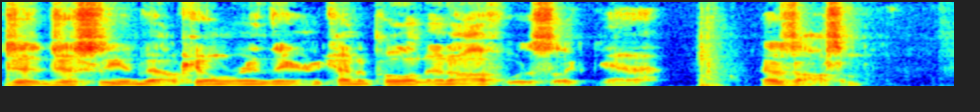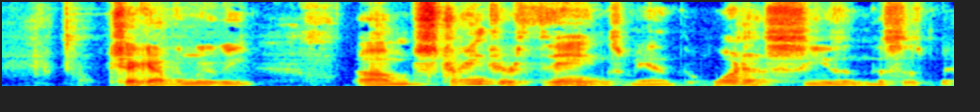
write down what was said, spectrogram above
just, just seeing Val Kilmer in there and kind of pulling that off was like, yeah, that was awesome. Check out the movie. Um, Stranger Things, man, what a season this has been.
